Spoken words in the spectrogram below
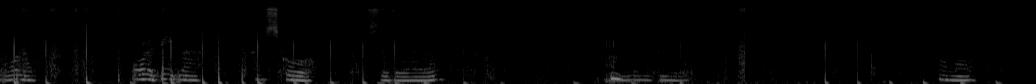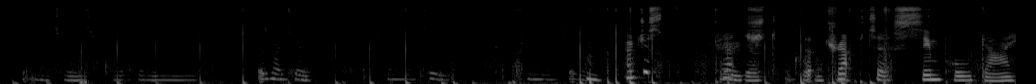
I wanna, I wanna beat my high score, Slitherio. I'm hmm. gonna beat it. Oh no, I think my tail is quite far. There's my tail. Catch my tail. Catch my tail. I just There catched I caught a trapped a simple guy.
